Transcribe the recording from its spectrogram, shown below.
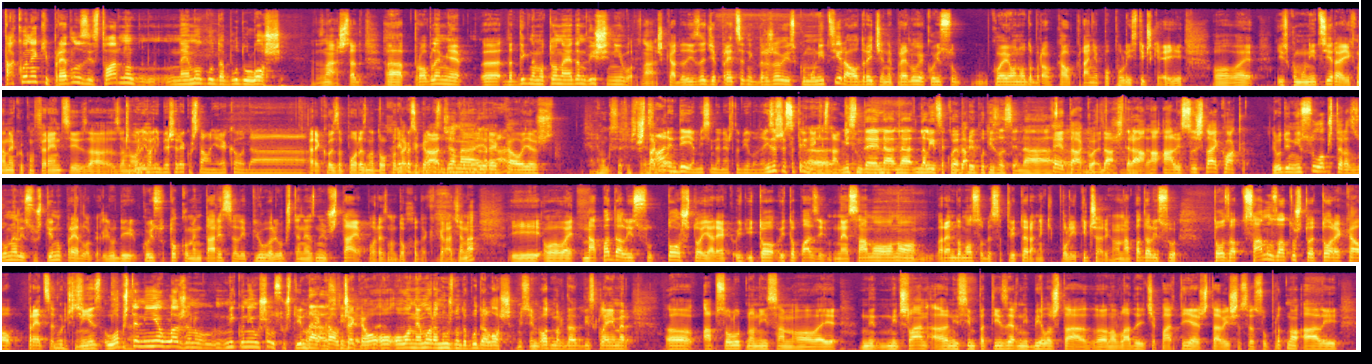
tako neki predlozi stvarno ne mogu da budu loši. Znaš, sad, uh, problem je uh, da dignemo to na jedan viši nivo, znaš, kada izađe predsednik države i iskomunicira određene predloge koji su, koje je on odobrao kao krajnje populističke i ovaj, iskomunicira ih na nekoj konferenciji za, za Čekaj, novinar. On je beše rekao šta, on je rekao da... Rekao je za porez na dohodak građana dohodak, i da. rekao je Ja ne mogu se setim šta je. R&D, ja mislim da je nešto bilo. Da izašle sa tri neke stavke. Uh, mislim da je na, na, na lice koja da. prvi put izlaze na E, tako je, da. Rada. A, ali šta je kvaka? Ljudi nisu uopšte razumeli suštinu predloga. Ljudi koji su to komentarisali, pljuvali, uopšte ne znaju šta je porez na dohodak građana i ovaj napadali su to što je rekao i, i to i to pazi, ne samo ono random osobe sa Twittera, neki političari, ono napadali su to zato, samo zato što je to rekao predsednik. Vučić. Nije, uopšte da. nije ulaženo, niko nije ušao u suštinu, da, rekao, čekaj, da. o, ovo ne mora nužno da bude loše. Mislim, odmah da disclaimer, Uh, apsolutno nisam ovaj, ni, ni član, ni simpatizer, ni bilo šta ono, vladajuće partije, šta više sve suprotno, ali Uh,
